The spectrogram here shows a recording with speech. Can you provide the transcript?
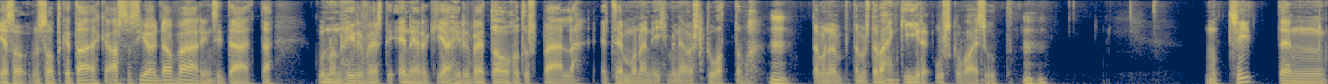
Ja so, sotketaan, ehkä assosioidaan väärin sitä, että kun on hirveästi energiaa, hirveä touhotus päällä, että semmoinen ihminen olisi tuottava. Mm. Tämmöinen, tämmöistä vähän kiireuskovaisuutta. Mm-hmm. Mutta sitten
